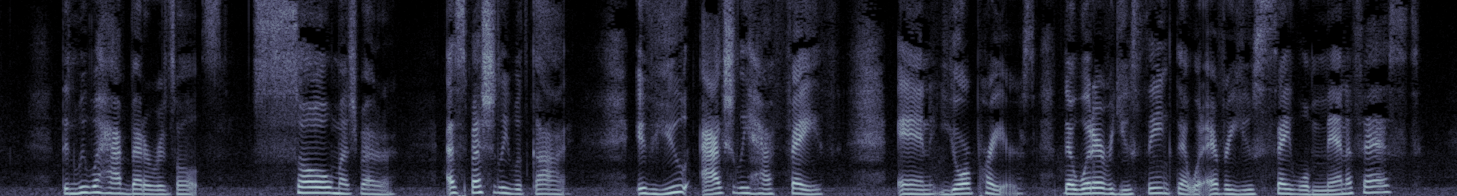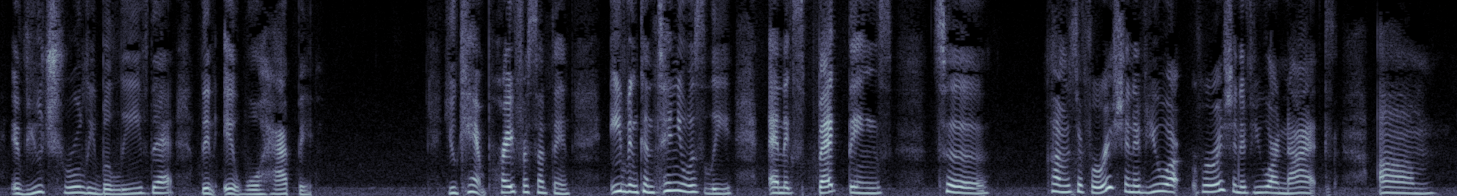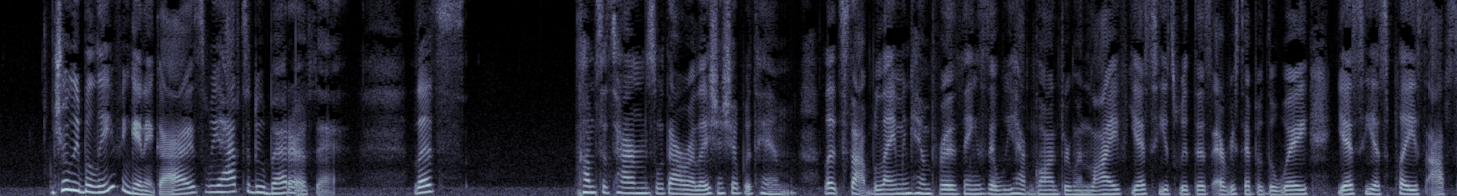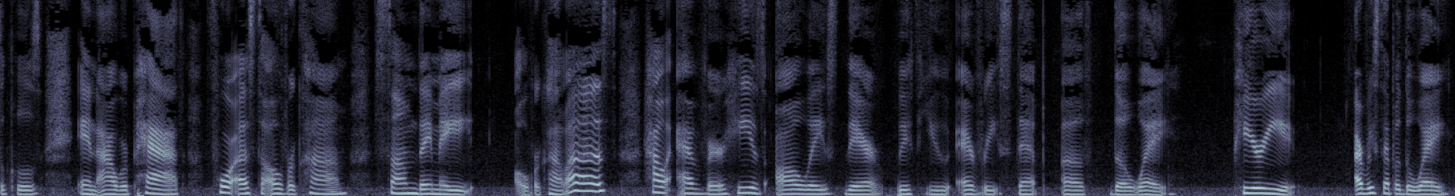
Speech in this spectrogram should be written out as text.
then we will have better results. So much better, especially with God. If you actually have faith in your prayers, that whatever you think, that whatever you say will manifest, if you truly believe that, then it will happen. You can't pray for something even continuously and expect things to come into fruition if you are fruition if you are not um truly believing in it, guys. We have to do better of that. Let's come to terms with our relationship with him. Let's stop blaming him for the things that we have gone through in life. Yes, he is with us every step of the way. Yes, he has placed obstacles in our path for us to overcome. Some they may overcome us. However, He is always there with you every step of the way. Period. Every step of the way.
